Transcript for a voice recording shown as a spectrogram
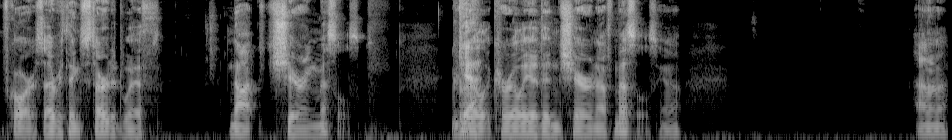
of course everything started with not sharing missiles. Yeah. Corellia, Corellia didn't share enough missiles, you know. I don't know.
